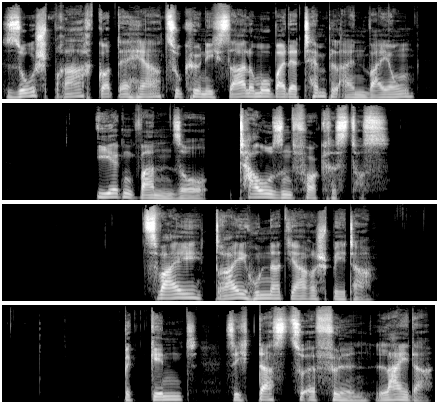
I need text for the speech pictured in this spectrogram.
So sprach Gott der Herr zu König Salomo bei der Tempeleinweihung, irgendwann so tausend vor Christus. Zwei, dreihundert Jahre später beginnt sich das zu erfüllen, leider,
